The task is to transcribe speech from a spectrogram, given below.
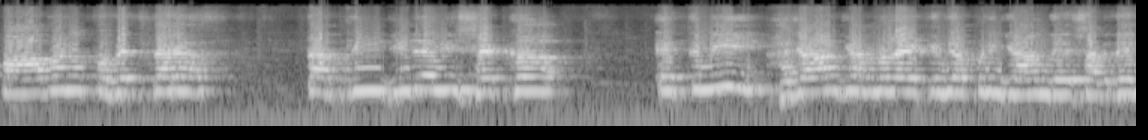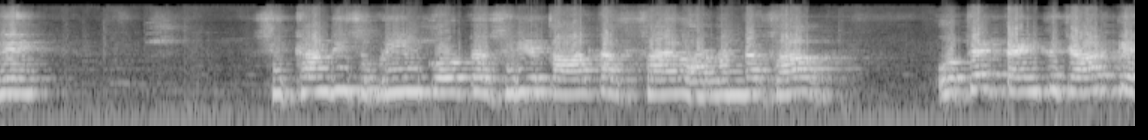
ਪਾਵਨ ਪਵਿੱਤਰ ਧਰਤੀ ਜਿਹਦੇ ਲਈ ਸਿੱਖ ਇੱਕ ਨਹੀਂ, ਹਜ਼ਾਰ ਜਨਮ ਲੈ ਕੇ ਵੀ ਆਪਣੀ ਜਾਨ ਦੇ ਸਕਦੇ ਨੇ। ਸਿੱਖਾਂ ਦੀ ਸੁਪਰੀਮ ਕੋਰਟ ਸ੍ਰੀ ਅਕਾਲ ਤਖਤ ਸਾਹਿਬ, ਹਰਮੰਦਰ ਸਾਹਿਬ, ਉੱਥੇ ਟੈਂਕ ਚਾੜ ਕੇ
